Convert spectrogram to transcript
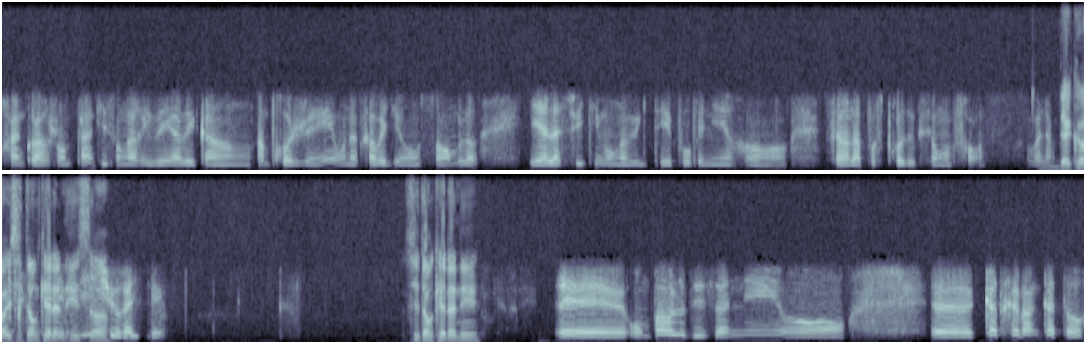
franco-argentin qui sont arrivés avec un, un, projet, on a travaillé ensemble et à la suite ils m'ont invité pour venir euh, faire la post-production en France. Voilà. D'accord. Et c'était en quelle année ça Je suis restée. C'était en quelle année euh, On parle des années euh, 94.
